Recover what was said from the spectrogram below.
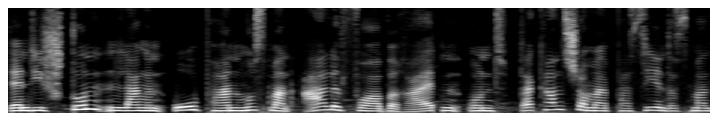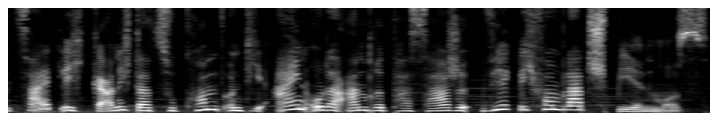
Denn die stundenlangen Opern muss man alle vorbereiten und da kann es schon mal passieren, dass man zeitlich gar nicht dazu kommt und die ein oder andere Passage wirklich vom Blatt spielen muss.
